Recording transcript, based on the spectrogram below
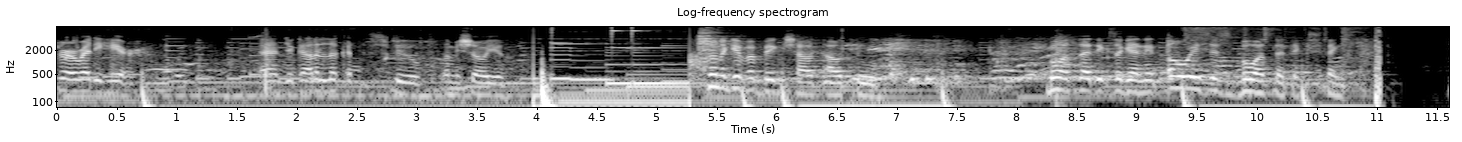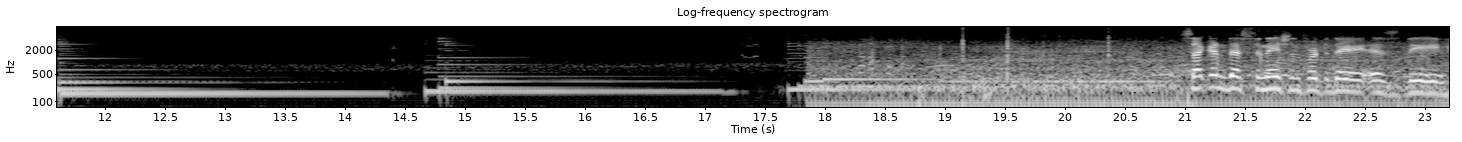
We're already here. And you gotta look at this view. Let me show you. Just wanna give a big shout out to Bo Athletics again. It always is Bo Athletics. Thanks. Second destination for today is the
